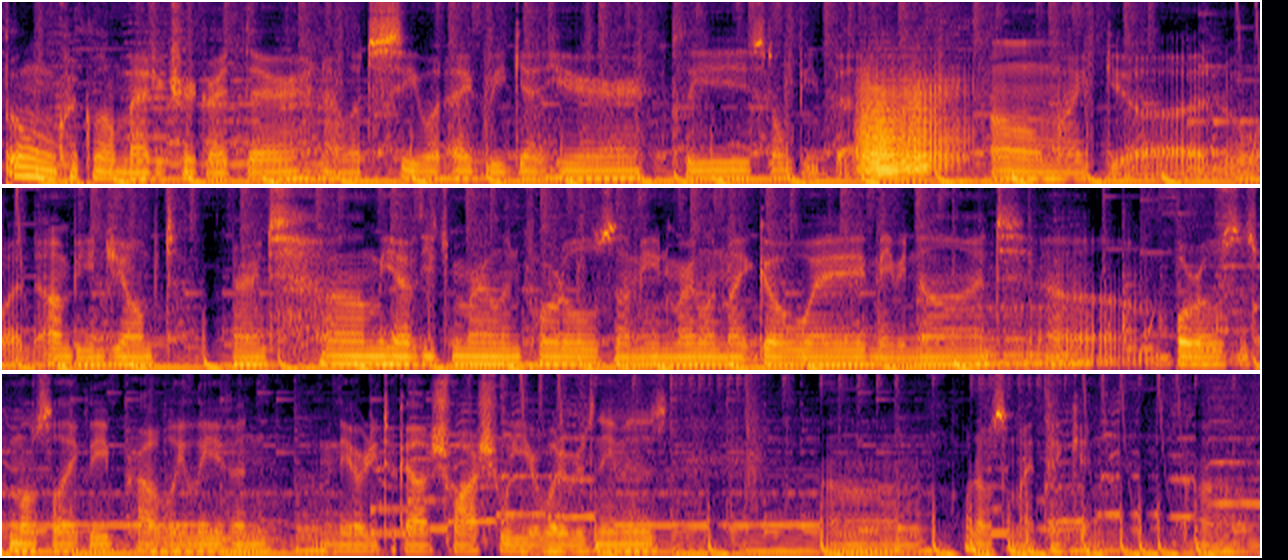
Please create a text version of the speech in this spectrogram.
Boom, quick little magic trick right there. Now let's see what egg we get here. Please don't be bad. Oh my god, what? I'm being jumped. Alright, um, we have these Merlin portals. I mean, Merlin might go away, maybe not. Um, Boros is most likely probably leaving. I mean, they already took out Schwashui or whatever his name is. Um, what else am I thinking? Um,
